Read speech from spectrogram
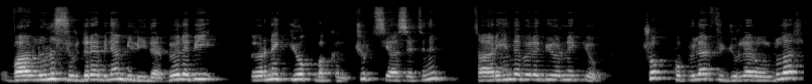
varlığını sürdürebilen bir lider. Böyle bir örnek yok bakın. Kürt siyasetinin tarihinde böyle bir örnek yok. Çok popüler figürler oldular.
